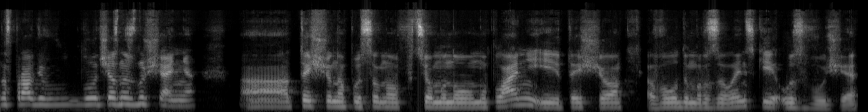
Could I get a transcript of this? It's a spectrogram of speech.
насправді величезне знущання. А, те, що написано в цьому новому плані, і те, що Володимир Зеленський озвучує,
